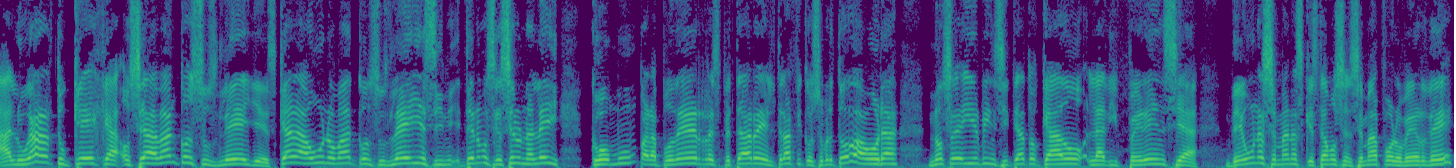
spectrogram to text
Al lugar a tu queja, o sea, van con sus leyes, cada uno va con sus leyes y tenemos que hacer una ley común para poder respetar el tráfico, sobre todo ahora, no sé Irving si te ha tocado la diferencia de unas semanas que estamos en semáforo verde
